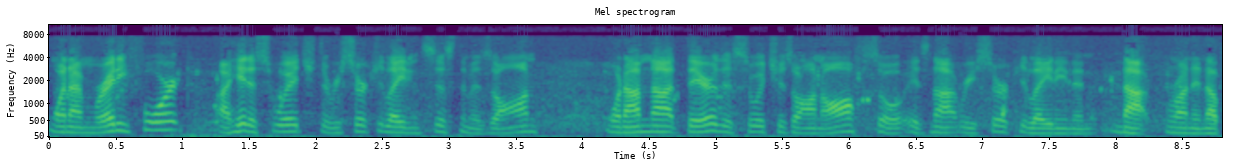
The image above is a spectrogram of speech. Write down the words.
when I'm ready for it, I hit a switch, the recirculating system is on. When I'm not there, the switch is on off, so it's not recirculating and not running up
